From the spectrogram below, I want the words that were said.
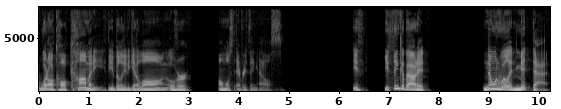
what I'll call comity, the ability to get along over almost everything else. If you think about it, no one will admit that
